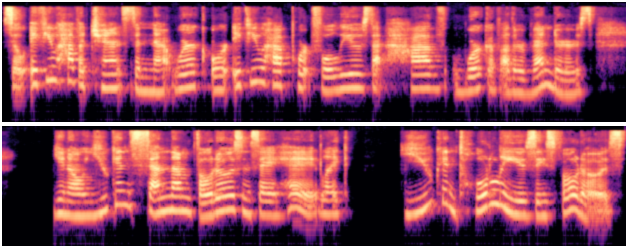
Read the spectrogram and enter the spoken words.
So, if you have a chance to network or if you have portfolios that have work of other vendors, you know, you can send them photos and say, hey, like, you can totally use these photos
